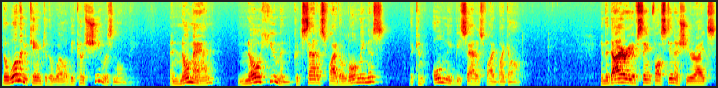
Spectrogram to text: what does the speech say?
The woman came to the well because she was lonely, and no man, no human could satisfy the loneliness that can only be satisfied by God. In the diary of St. Faustina, she writes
